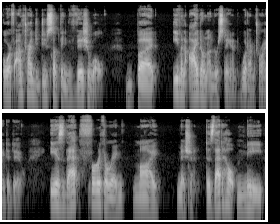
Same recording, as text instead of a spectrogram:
or if I'm trying to do something visual but even I don't understand what I'm trying to do, is that furthering my mission? Does that help me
